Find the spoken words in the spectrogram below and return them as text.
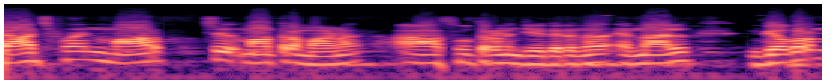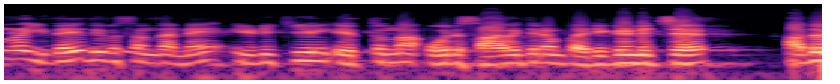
രാജ്ഭവൻ മാർച്ച് മാത്രമാണ് ആസൂത്രണം ചെയ്തിരുന്നത്. എന്നാൽ ഗവർണർ ഇതേ ദിവസം തന്നെ ഇടുക്കിയിൽ എത്തുന്ന ഒരു സാഹചര്യം പരിഗണിച്ച് അത്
